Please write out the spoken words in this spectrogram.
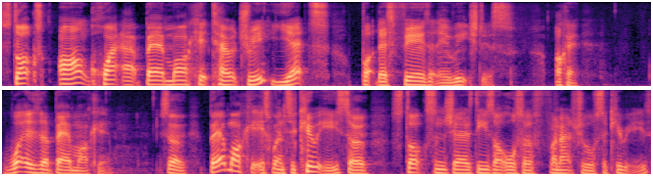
Stocks aren't quite at bear market territory yet, but there's fears that they reach this. Okay, what is a bear market? So bear market is when securities, so stocks and shares, these are also financial securities.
